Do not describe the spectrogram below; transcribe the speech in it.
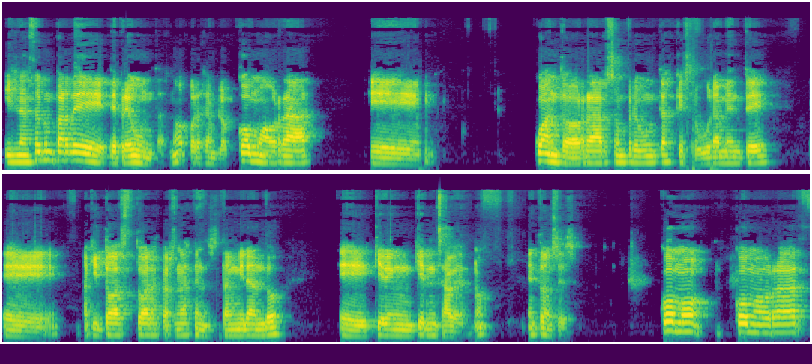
y lanzar un par de, preguntas, ¿no? Por ejemplo, ¿cómo ahorrar? Eh, ¿Cuánto ahorrar? Son preguntas que seguramente eh, aquí todas, todas las personas que nos están mirando eh, quieren, quieren saber, ¿no? Entonces, ¿cómo, ¿cómo ahorrar?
